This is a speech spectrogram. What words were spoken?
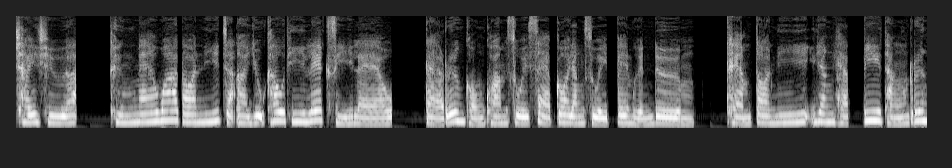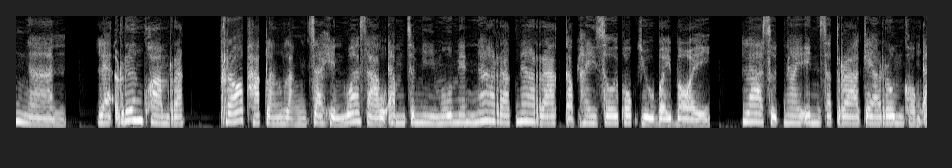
ใช้เชื้อ ถึงแม้ว่าตอนนี้จะอายุเข้าที่เลขสีแล้ว แต่เรื่องของความสวยแสบก็ยังสวยเปเหมือนเดิม แถมตอนนี้ยังแฮปปี้ทั้งเรื่องงาน และเรื่องความรัก เพราะพักหลังๆ จะเห็นว่าสาวแอมจะมีโมเมนต์น่ารักน่ารักกับไฮโซโพกอยู่บ่อยๆ ล่าสุดในอินสตราแกรมของแอ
